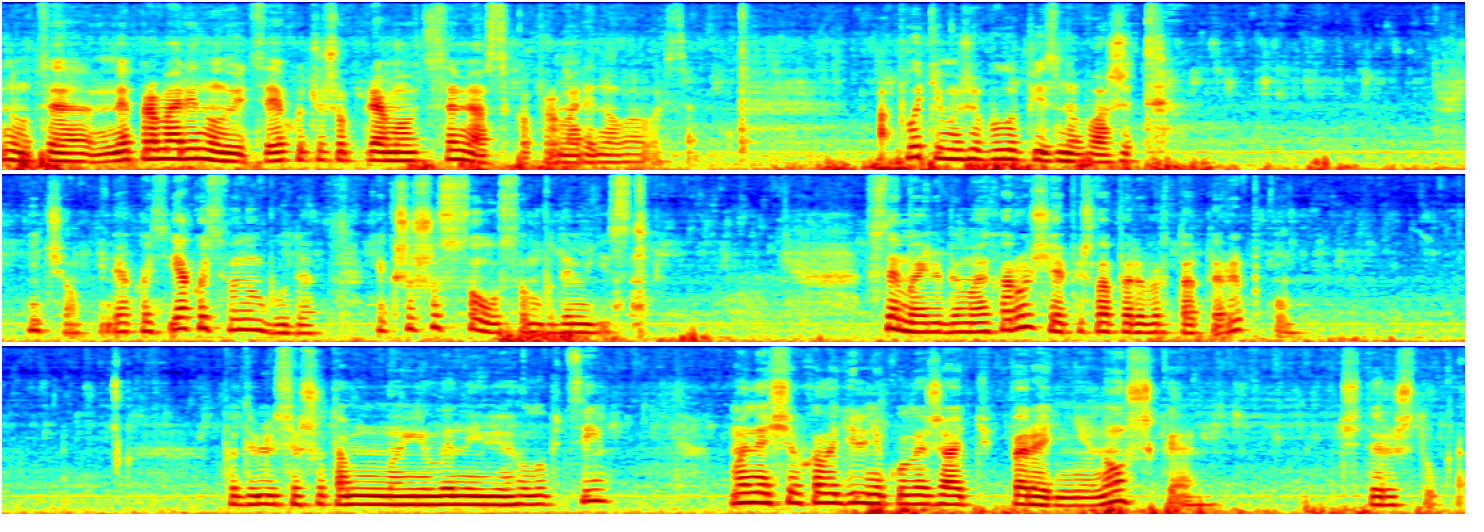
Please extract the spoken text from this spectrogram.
ну, це не промаринуються. Я хочу, щоб прямо все м'ясо промаринувалося. А потім вже було пізно важити. Нічого, якось, якось воно буде. Якщо що з соусом будемо їсти. Все, мої любі, мої хороші, я пішла перевертати рибку. Подивлюся, що там мої лениві голубці. У мене ще в холодильнику лежать передні ножки. Чотири штуки.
